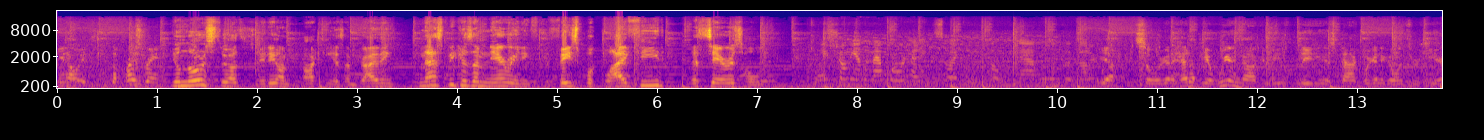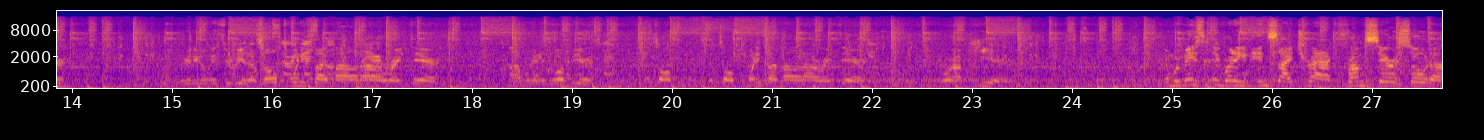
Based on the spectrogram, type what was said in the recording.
you know, it's the price range. You'll notice throughout this video I'm talking as I'm driving, and that's because I'm narrating for the Facebook live feed that Sarah's holding. Can you show me on the map where we're heading so I can help nav a little bit better? Yeah, so we're gonna head up here. We are not gonna be leading this pack. We're gonna go in through here. We're gonna go in through here. That's all Sorry, 25 about mile an hour right there. Uh, we're gonna go up here. That's all. That's all 25 mile an hour right there. We're up here, and we're basically running an inside track from Sarasota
